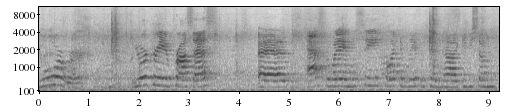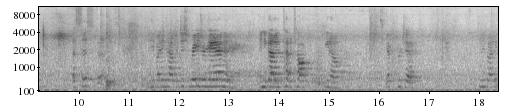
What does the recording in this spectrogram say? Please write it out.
your work, your creative process, uh, ask away and we'll see collectively if we can uh, give you some assistance. Anybody have it? Just raise your hand and, and you gotta kind of talk, you know, you have to project. Anybody?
